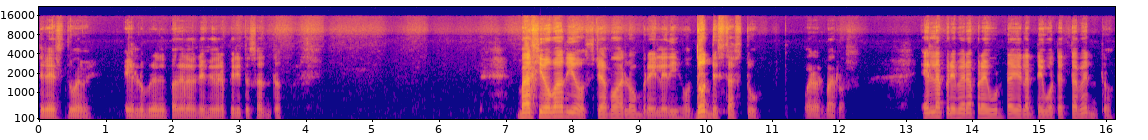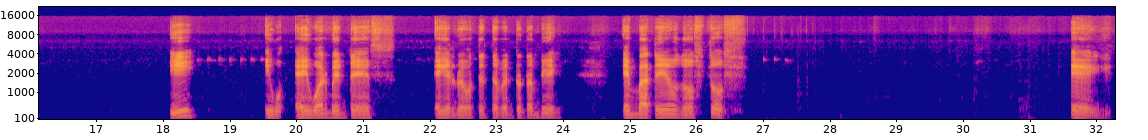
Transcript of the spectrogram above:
3.9. En el nombre del Padre, del Hijo y del Espíritu Santo. Mas Jehová Dios llamó al hombre y le dijo, ¿dónde estás tú? Bueno, hermanos, es la primera pregunta en el Antiguo Testamento. Y e igualmente es en el Nuevo Testamento también. En Mateo 2.2. En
